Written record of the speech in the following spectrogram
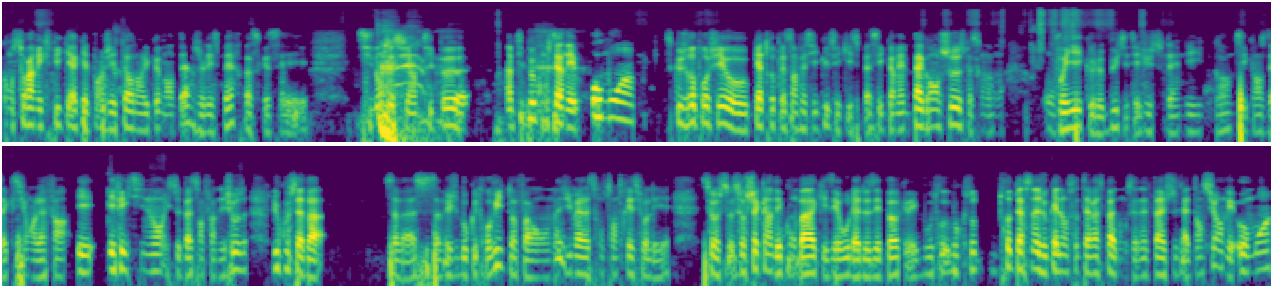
qu'on saura m'expliquer à quel point j'ai tort dans les commentaires, je l'espère, parce que c'est sinon je suis un petit peu un petit peu concerné. Au moins, ce que je reprochais aux quatre précédents fascicules, c'est qu'il se passait quand même pas grand chose parce qu'on on voyait que le but était juste d'amener une grande séquence d'action à la fin. Et effectivement, il se passe enfin des choses. Du coup, ça va ça va, ça va juste beaucoup trop vite. Enfin, on a du mal à se concentrer sur les, sur, chacun des combats qui se déroulent à deux époques avec beaucoup beaucoup trop, de personnages auxquels on s'intéresse pas, donc ça n'aide pas jeter l'attention. Mais au moins,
